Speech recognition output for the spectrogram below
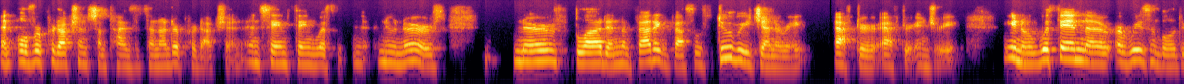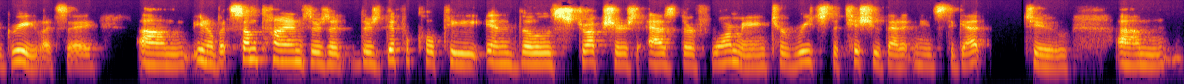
an overproduction, sometimes it's an underproduction. And same thing with new nerves. Nerve, blood, and lymphatic vessels do regenerate after, after injury, you know, within a, a reasonable degree, let's say. Um, you know, but sometimes there's a there's difficulty in those structures as they're forming to reach the tissue that it needs to get to. Um,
